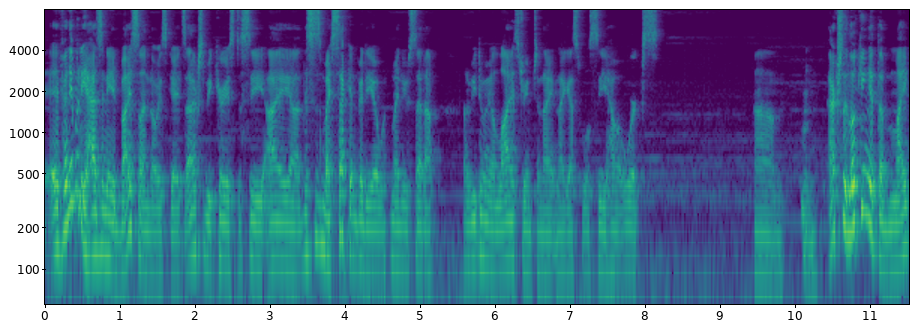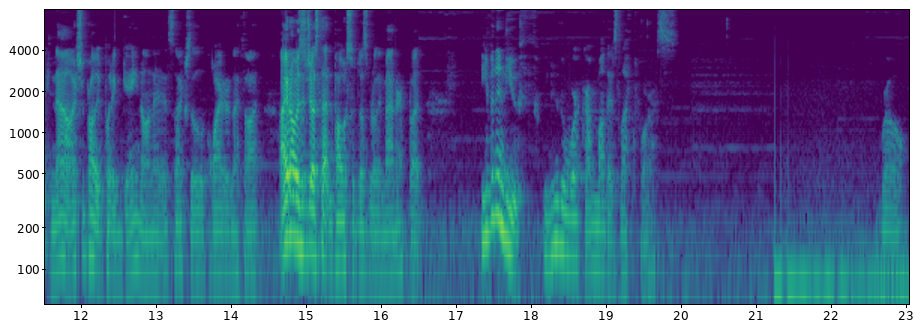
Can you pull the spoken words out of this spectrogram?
If anybody has any advice on noise gates, I'd actually be curious to see. I uh, this is my second video with my new setup. I'll be doing a live stream tonight, and I guess we'll see how it works. Um, hmm. Actually, looking at the mic now, I should probably put a gain on it. It's actually a little quieter than I thought. I can always adjust that in post, so it doesn't really matter, but even in youth, we knew the work our mothers left for us. Ro,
